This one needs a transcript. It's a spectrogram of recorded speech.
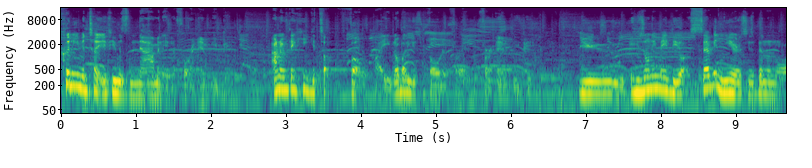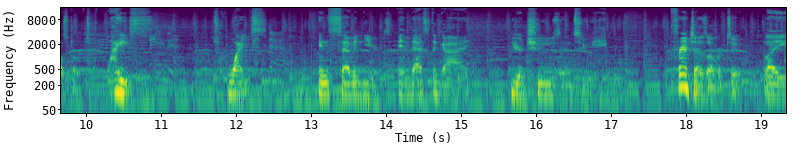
couldn't even tell you if he was nominated for an MVP. I don't even think he gets a vote. Like nobody's voted for him for MVP. You, he's only made the seven years. He's been an All Star twice, twice in seven years, and that's the guy you're choosing to franchise over to. Like,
